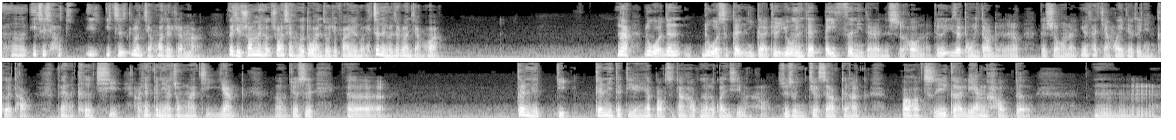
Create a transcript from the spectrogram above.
嗯，一直想要一一直乱讲话的人嘛。而且双面双向核对完之后，就发现说，哎，真的有人在乱讲话。那如果认如果是跟一个就是永远在背刺你的人的时候呢，就是一直在捅你刀的人的时候呢，因为他讲话一定要有点客套，非常的客气，好像跟你要装骂鸡一样，啊，就是呃，跟你的敌。跟你的敌人要保持当好朋友的关系嘛，好，所以说你就是要跟他保持一个良好的嗯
